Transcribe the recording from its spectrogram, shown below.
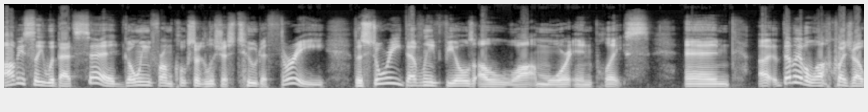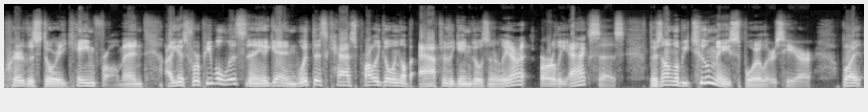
obviously, with that said, going from Cook Serve Delicious 2 to 3, the story definitely feels a lot more in place. And I definitely have a lot of questions about where the story came from. And I guess for people listening, again, with this cast probably going up after the game goes in early, early access, there's not going to be too many spoilers here. But,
